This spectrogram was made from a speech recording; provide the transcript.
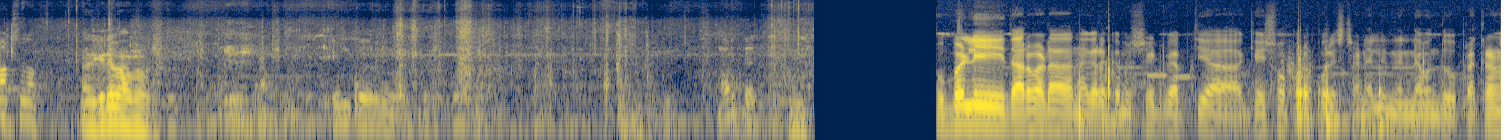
ಬಾಕ್ಸ್ ಅದ್ಗಡೆ ಬಾ ನೋಡ್ರಿ ಹುಬ್ಬಳ್ಳಿ ಧಾರವಾಡ ನಗರ ಕಮಿಷನರೇಟ್ ವ್ಯಾಪ್ತಿಯ ಕೇಶವಪುರ ಪೊಲೀಸ್ ಠಾಣೆಯಲ್ಲಿ ನಿನ್ನೆ ಒಂದು ಪ್ರಕರಣ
